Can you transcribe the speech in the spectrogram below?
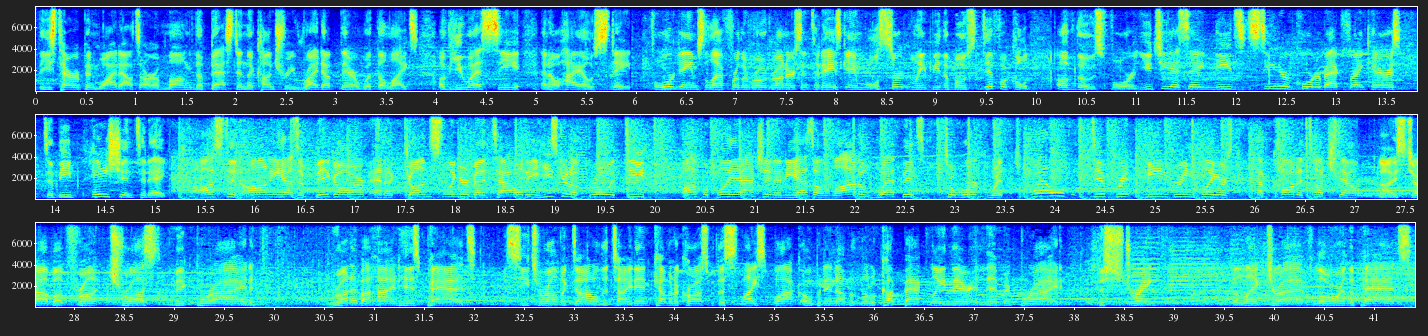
These Terrapin wideouts are among the best in the country, right up there with the likes of USC and Ohio State. Four games left for the Roadrunners, and today's game will certainly be the most difficult of those four. UTSA needs senior quarterback Frank Harris to be patient today. Austin Aune has a big arm and a gunslinger mentality. He's going to throw it deep off of play action, and he has a lot of weapons to work with. 12 different Mean Green players have caught a touchdown. Nice job up front. Trust McBride running behind his pads. You see Terrell McDonald, the tight end, coming across with a slice block, opening up a little cutback lane there, and then McBride, the strength, the leg drive, lowering the pads.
